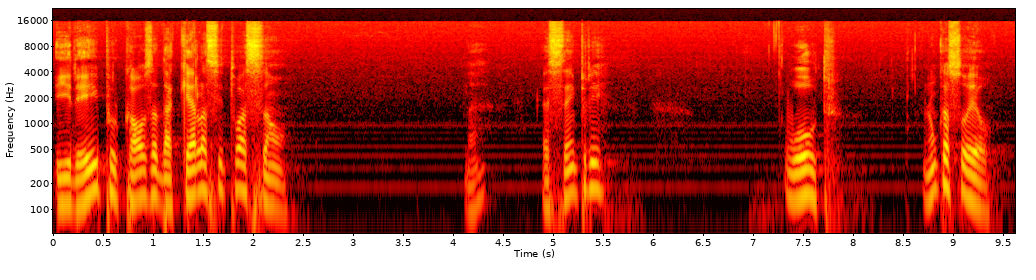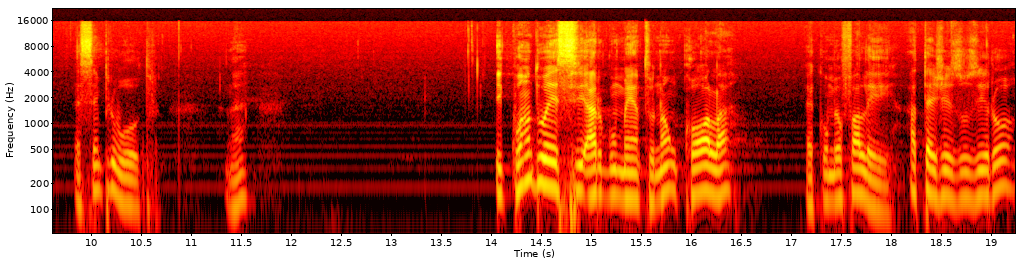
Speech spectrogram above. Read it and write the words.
irei por causa daquela situação, né? É sempre o outro, nunca sou eu, é sempre o outro, né? E quando esse argumento não cola, é como eu falei, até Jesus irou,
